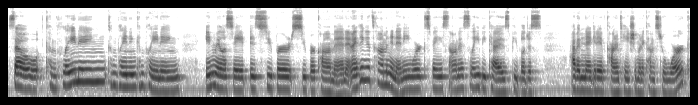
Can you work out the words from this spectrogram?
So, complaining, complaining, complaining in real estate is super, super common. And I think it's common in any workspace, honestly, because people just have a negative connotation when it comes to work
